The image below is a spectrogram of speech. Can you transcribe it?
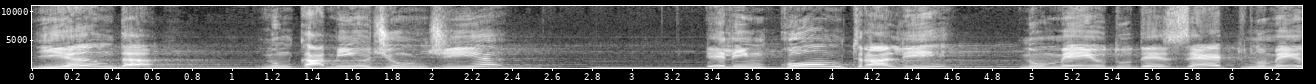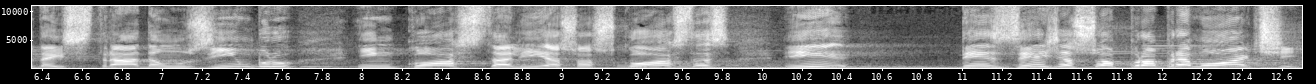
e anda num caminho de um dia. Ele encontra ali no meio do deserto, no meio da estrada, um zimbro, encosta ali as suas costas e deseja a sua própria morte.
